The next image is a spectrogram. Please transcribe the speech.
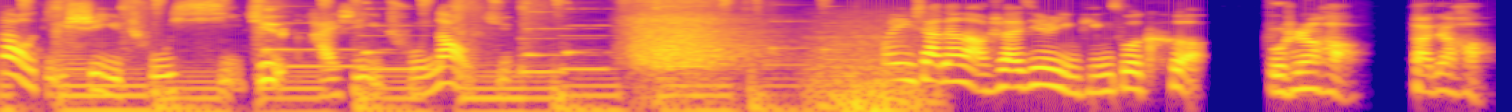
到底是一出喜剧还是一出闹剧。欢迎沙丹老师来今日影评做客。主持人好，大家好。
